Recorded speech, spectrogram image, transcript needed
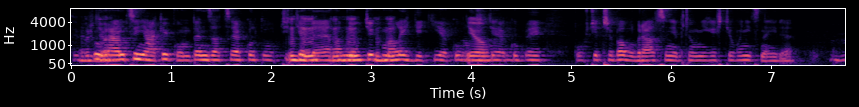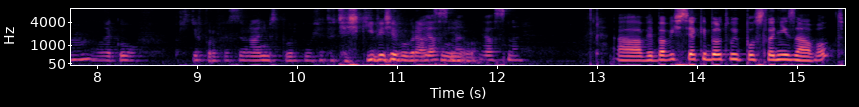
Ty jako v rámci nějaké kompenzace, jako to určitě mm-hmm, jde, hlavně mm-hmm, u těch mm-hmm. malých dětí, jako určitě jo. jakoby pouštět třeba v obráceně, protože u nich ještě o nic nejde. Mm-hmm. Ale jako prostě v profesionálním sportu už je to těžký běžet v obráceně. Jasné, jasné. A vybavíš si, jaký byl tvůj poslední závod?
